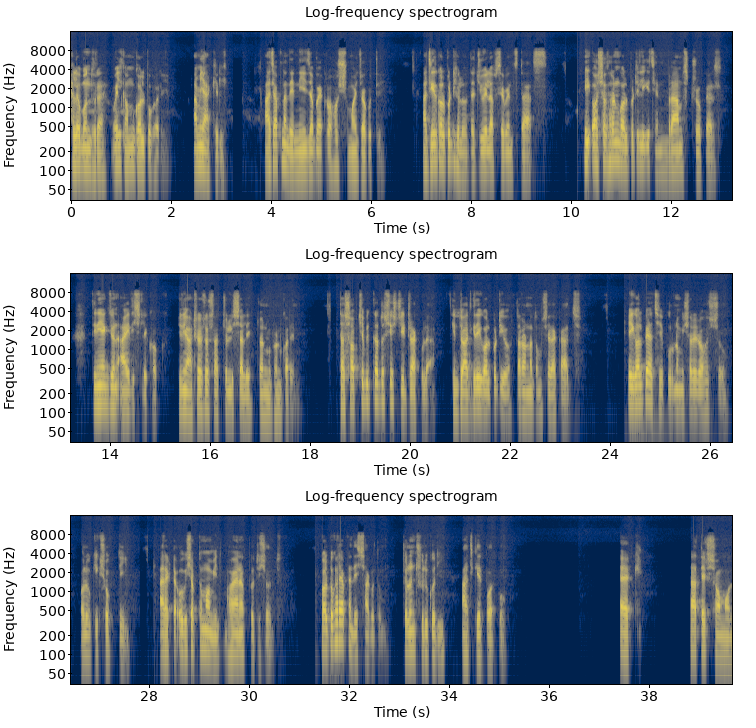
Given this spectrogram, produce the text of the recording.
Hello বন্ধুরা welcome গল্প ঘরে আমি আকিল। আজ আপনাদের নিয়ে যাব এক রহস্যময় জগতে। আজকের গল্পটি হলো the jewel of seven stars এই অসাধারণ গল্পটি লিখেছেন ব্রাম স্ট্রোকার। তিনি একজন আইরিশ লেখক, যিনি আঠেরোশো সাতচল্লিশ সালে জন্মগ্রহণ করেন। তার সবচেয়ে বিখ্যাত সৃষ্টি ড্রাকুলা, কিন্তু আজকের এই গল্পটিও তার অন্যতম সেরা কাজ। এই গল্পে আছে পূর্ণ মিশরের রহস্য, অলৌকিক শক্তি আর একটা অভিশপ্ত মমির ভয়ানক প্রতিশোধ। গল্পঘরে আপনাদের স্বাগতম। চলুন শুরু করি আজকের পর্ব। এক, রাতের সমন।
